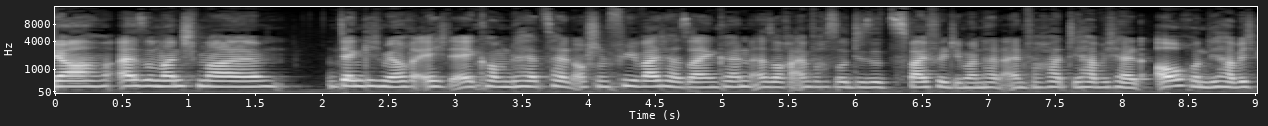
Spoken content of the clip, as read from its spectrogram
ja, also manchmal denke ich mir auch echt, ey, komm, du hättest halt auch schon viel weiter sein können. Also auch einfach so diese Zweifel, die man halt einfach hat, die habe ich halt auch und die habe ich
